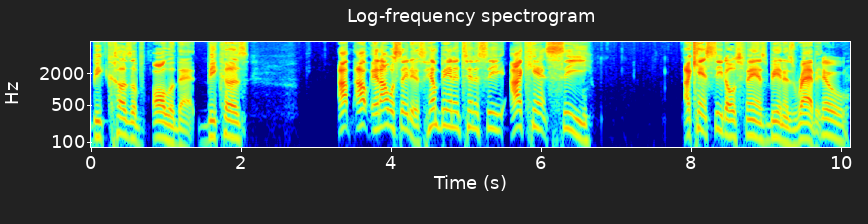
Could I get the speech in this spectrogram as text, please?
because of all of that. Because I, I and I would say this: him being in Tennessee, I can't see, I can't see those fans being as rabid. No.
